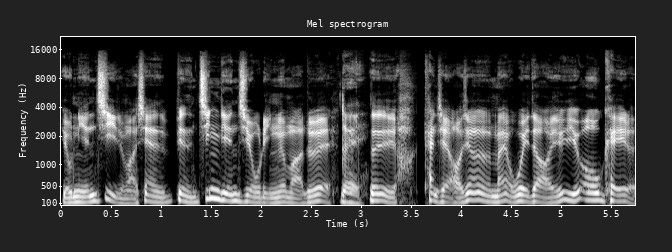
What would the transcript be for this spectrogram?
有年纪了嘛，现在变成经典九零了嘛，对不对？对，所以，看起来好像蛮有味道，又又 OK 了。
